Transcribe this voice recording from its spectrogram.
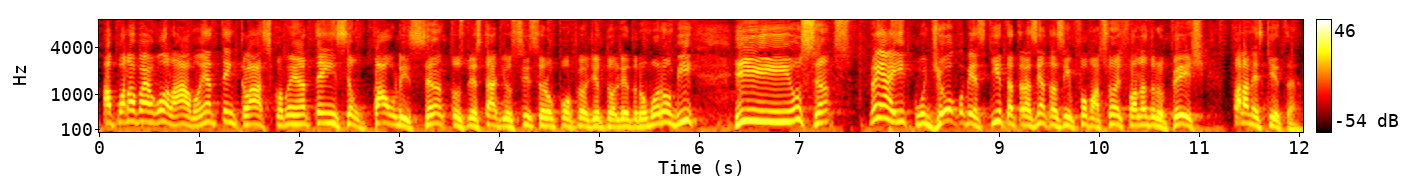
a bola vai rolar, amanhã tem clássico, amanhã tem São Paulo e Santos no estádio Cícero Pompeu de Toledo no Morumbi e o Santos vem aí com o Diogo Mesquita trazendo as informações, falando do peixe. Fala, Mesquita.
